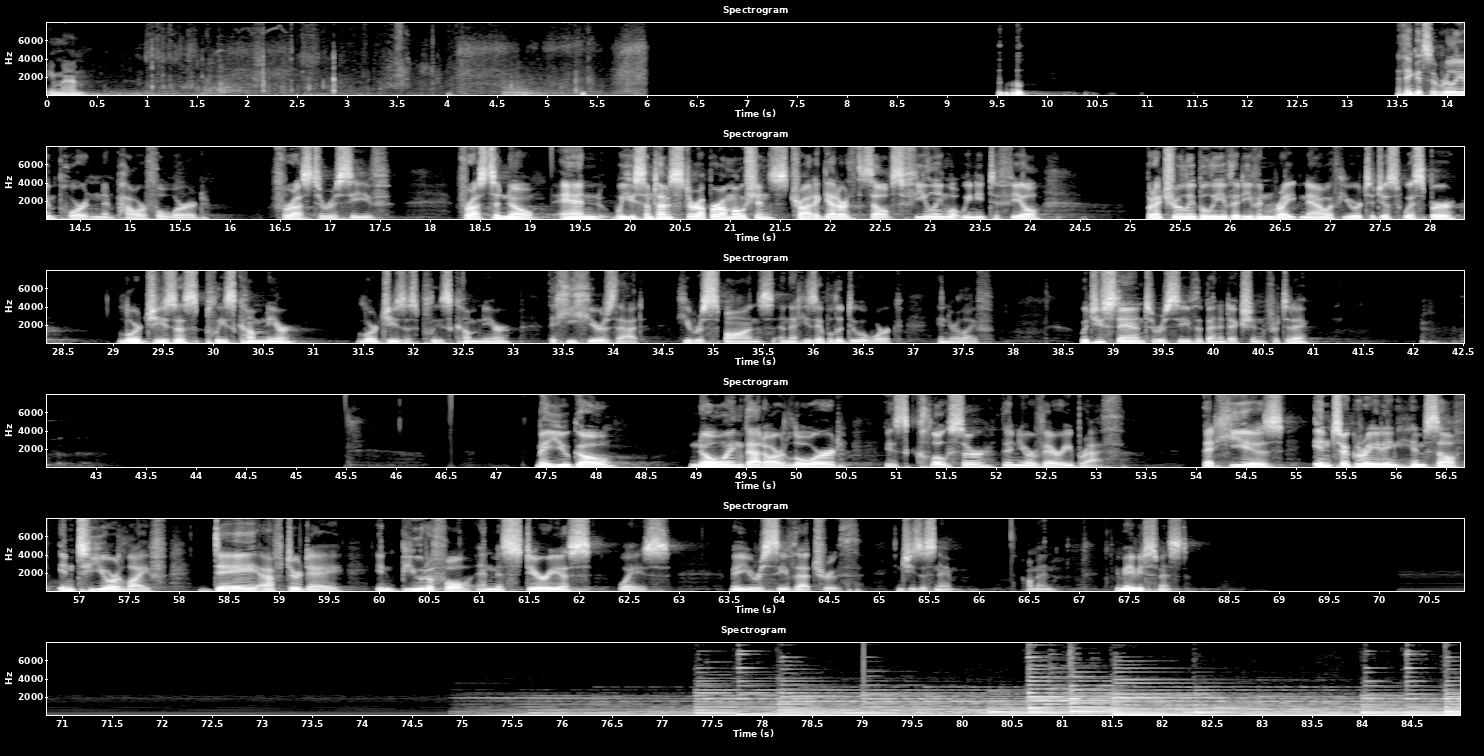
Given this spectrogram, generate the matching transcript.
amen. Think it's a really important and powerful word for us to receive, for us to know. And we sometimes stir up our emotions, try to get ourselves feeling what we need to feel. But I truly believe that even right now, if you were to just whisper, Lord Jesus, please come near, Lord Jesus, please come near, that He hears that, He responds, and that He's able to do a work in your life. Would you stand to receive the benediction for today? May you go knowing that our Lord is closer than your very breath, that He is integrating Himself into your life day after day in beautiful and mysterious ways. May you receive that truth. In Jesus' name, amen. You may be dismissed.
